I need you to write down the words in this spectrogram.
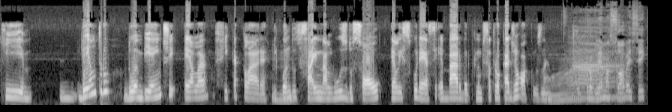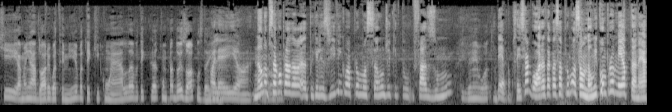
que dentro do ambiente ela fica clara. E Uhum. quando sai na luz do sol, ela escurece. É bárbaro, porque não precisa trocar de óculos, né? Ah, O problema só vai ser que amanhã adoro Iguatemi, vou ter que ir com ela, vou ter que comprar dois óculos daí. Olha né? aí, ó. Não, não precisa comprar, porque eles vivem com a promoção de que tu faz um. E ganha o outro. É, não sei se agora tá com essa promoção, não me comprometa, né?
